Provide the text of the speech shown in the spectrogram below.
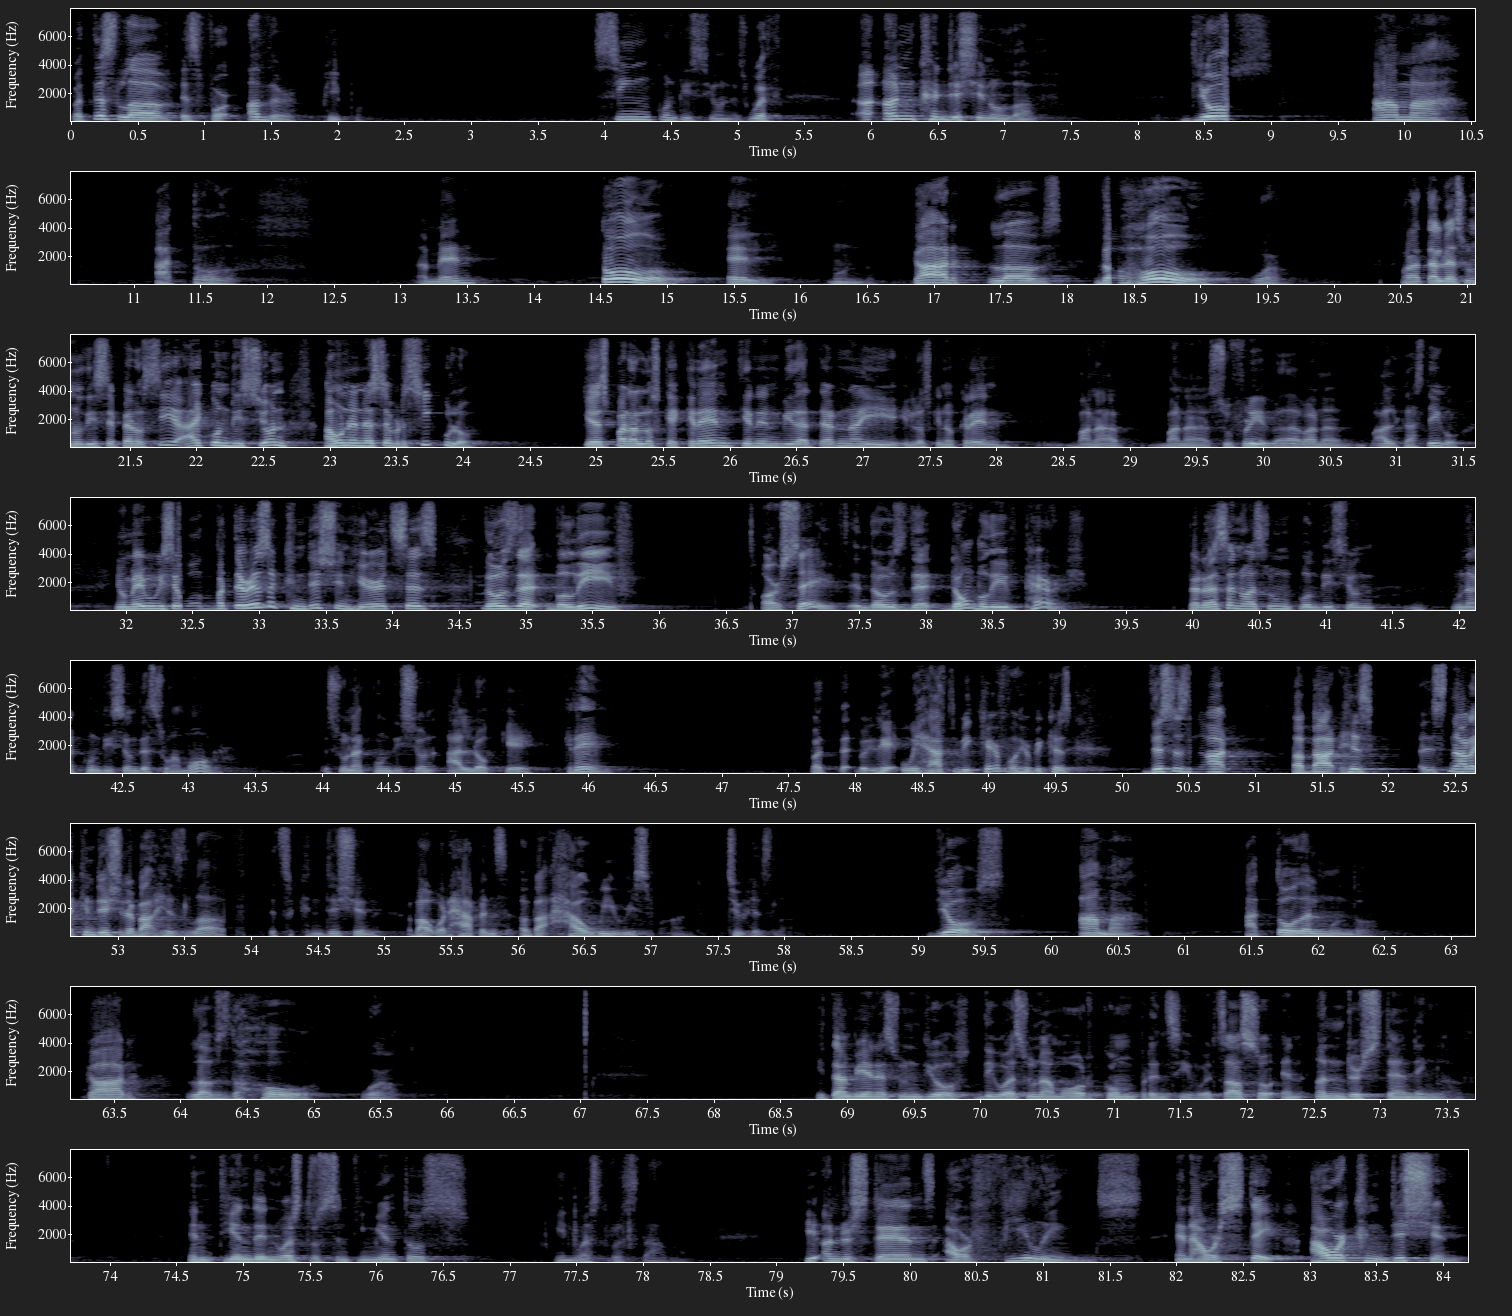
But this love is for other people. Sin condiciones. With unconditional love. Dios ama a todos. Amén. Todo el mundo. God loves the whole world. Ahora tal vez uno dice, pero sí hay condición aún en ese versículo, que es para los que creen tienen vida eterna y, los que no creen van a, van a sufrir, van a, al castigo. You know, maybe we say, well, but there is a condition here. It says those that believe are saved and those that don't believe perish. Pero esa no es una condición, una condición de su amor. Es una condición a lo que creen. But we have to be careful here because this is not about his, it's not a condition about his love. It's a condition about what happens, about how we respond to his love. Dios ama a todo el mundo. God loves the whole world. Y también es un Dios, digo, es un amor comprensivo. It's also an understanding love. Entiende nuestros sentimientos y nuestro estado. He understands our feelings and our state, our condition.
